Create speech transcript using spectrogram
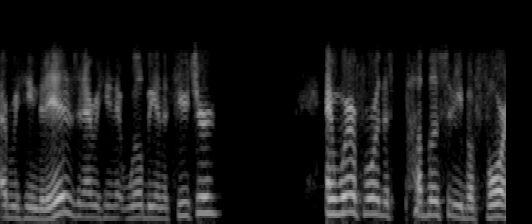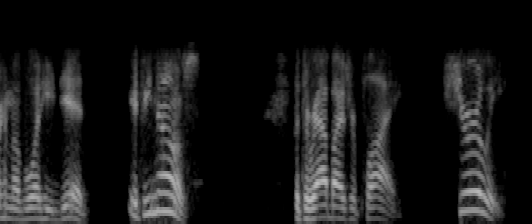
everything that is, and everything that will be in the future? And wherefore this publicity before Him of what He did, if He knows? But the rabbis reply, Surely,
